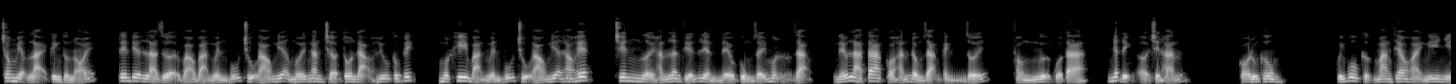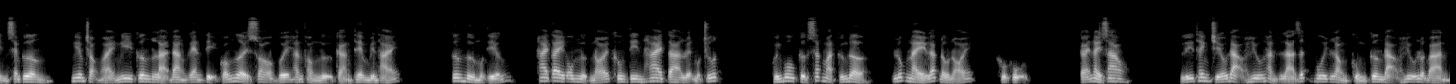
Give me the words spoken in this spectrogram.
trong miệng lại kinh thường nói, tên điên là dựa vào bản nguyên vũ trụ áo nghĩa mới ngăn trở tôn đạo hữu công kích, một khi bản nguyên vũ trụ áo nghĩa hao hết, trên người hắn lân phiến liền đều cùng giấy một dạng, nếu là ta có hắn đồng dạng cảnh giới, phòng ngự của ta nhất định ở trên hắn. Có đúng không? Quý vô cực mang theo hoài nghi nhìn xem cương, nghiêm trọng hoài nghi cương là đang ghen tị có người so với hắn phòng ngự càng thêm biến thái. Cương hừ một tiếng, hai tay ôm ngực nói không tin hai ta luyện một chút. Quý vô cực sắc mặt cứng đờ, lúc này lắc đầu nói, khụ khụ. Cái này sao? Lý thanh chiếu đạo hữu hẳn là rất vui lòng cùng cương đạo hữu luật bàn,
